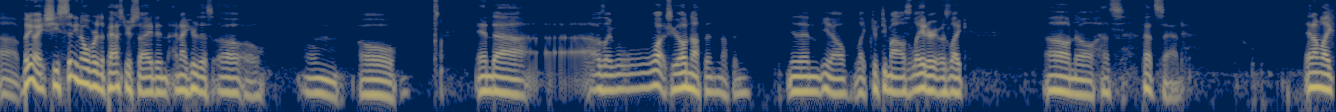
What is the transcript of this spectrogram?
uh, but anyway, she's sitting over in the passenger side, and and I hear this, oh, oh, oh, and uh, I was like, what? She goes, oh, nothing, nothing. And then you know, like 50 miles later, it was like. Oh no, that's that's sad. And I'm like,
